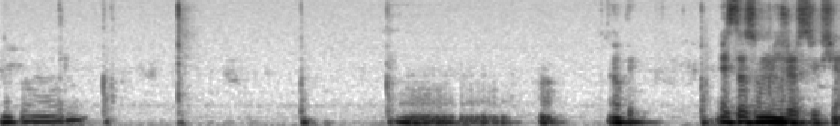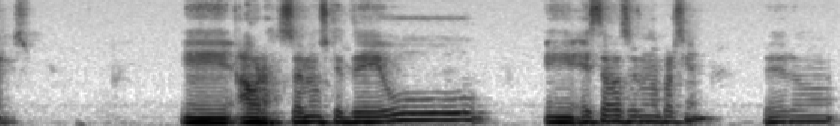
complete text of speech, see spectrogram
no puedo moverlo. Ah, ok, estas son mis restricciones. ahora, sabemos que DU, esta va a ser una parcial, pero,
